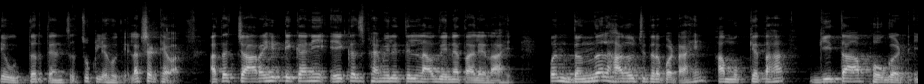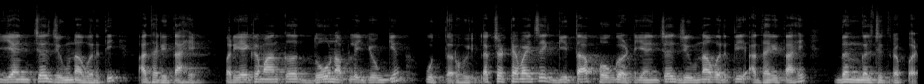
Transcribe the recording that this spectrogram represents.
ते उत्तर त्यांचं चुकले होते. लक्षात ठेवा. आता चारही ठिकाणी एकच फॅमिलीतील नाव देण्यात आलेलं आहे. पण दंगल हा जो चित्रपट आहे हा मुख्यतः गीता फोगट यांच्या जीवनावरती आधारित आहे. पर्याय क्रमांक दोन आपले योग्य उत्तर होईल. लक्षात ठेवायचे गीता फोगट यांच्या जीवनावरती आधारित आहे दंगल चित्रपट.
